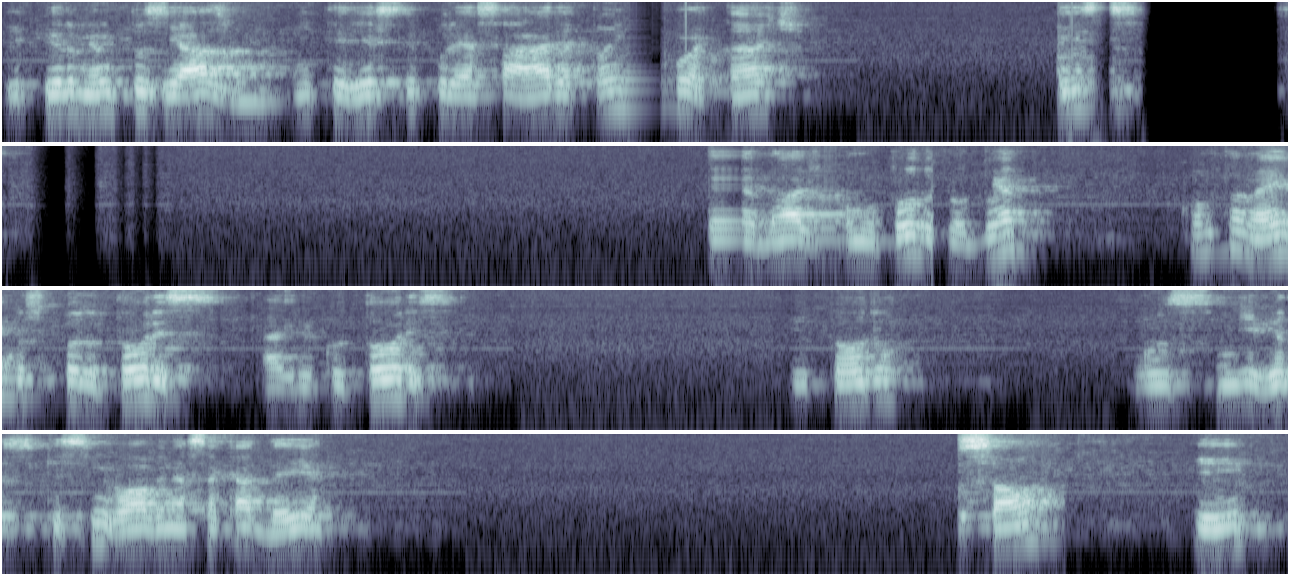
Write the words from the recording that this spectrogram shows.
e pelo meu entusiasmo, interesse por essa área tão importante sociedade como todo produto, como também dos produtores, agricultores e todos os indivíduos que se envolvem nessa cadeia produção e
